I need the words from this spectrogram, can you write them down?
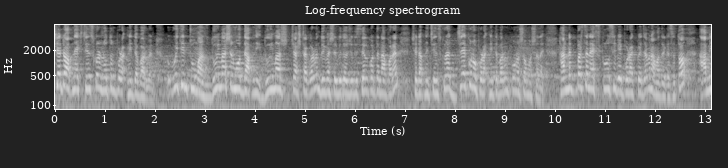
সেটাও আপনি এক্সচেঞ্জ করে নতুন প্রোডাক্ট নিতে পারবেন। উইথিন টু মান্থস দুই মাসের মধ্যে আপনি দুই মাস চেষ্টা করবেন, দুই মাসের ভিতরে যদি সেল করতে না পারেন, সেটা আপনি চেঞ্জ করে যে কোনো প্রোডাক্ট নিতে পারবেন, কোনো সমস্যা নাই। হান্ড্রেড পার্সেন্ট এক্সক্লুসিভ এই প্রোডাক্ট পেয়ে যাবেন আমাদের কাছে। তো আমি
